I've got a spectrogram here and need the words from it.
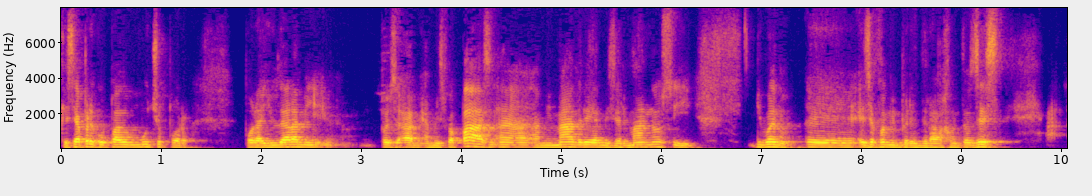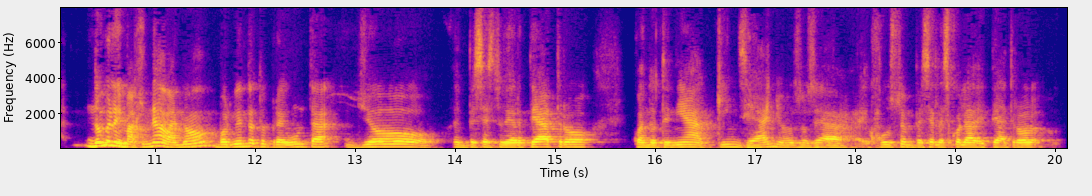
que se ha preocupado mucho por, por ayudar a, mi, pues a, mis papás, a, a mi madre, a mis hermanos y y bueno, eh, ese fue mi primer trabajo. Entonces, no me lo imaginaba, ¿no? Volviendo a tu pregunta, yo empecé a estudiar teatro cuando tenía 15 años, o sea, justo empecé la escuela de teatro,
